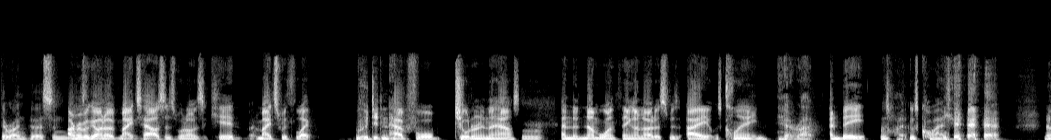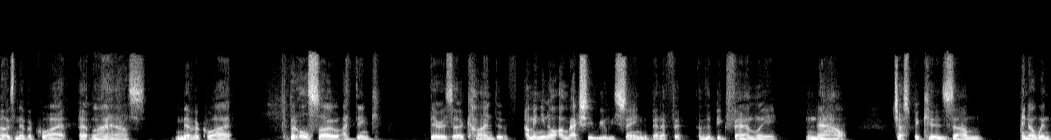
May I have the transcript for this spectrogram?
their own person. I remember going to mates' houses when I was a kid, mates with like who didn't have four children in the house. Mm. And the number one thing I noticed was A, it was clean, Yeah, right. and B, it was, it was quiet. Yeah. No, it was never quiet at my house. Never quiet. But also, I think there is a kind of, I mean, you know, I'm actually really seeing the benefit of the big family now, just because, um, you know, when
